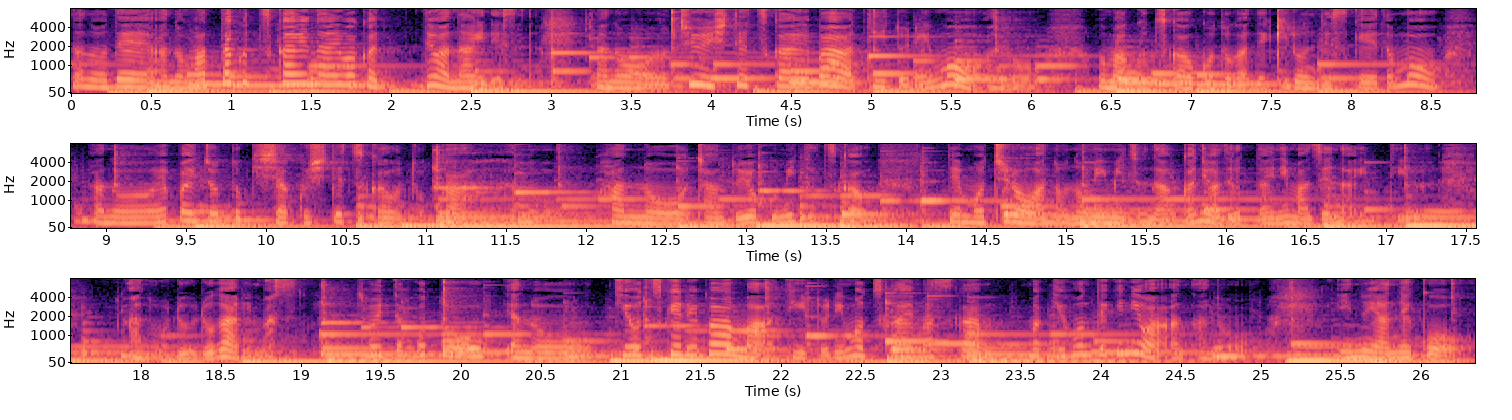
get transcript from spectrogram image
なのであの全く使えないわけではないです。あの注意して使えばティートリーもあのうまく使うことができるんですけれどもあのやっぱりちょっと希釈して使うとかあの反応をちゃんとよく見て使うでもちろんあの飲み水なんかには絶対に混ぜないっていうあのルールがあります。そういったことをあの気をつければ、まあ、ティートリーも使えますが、まあ、基本的にはあの犬や猫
